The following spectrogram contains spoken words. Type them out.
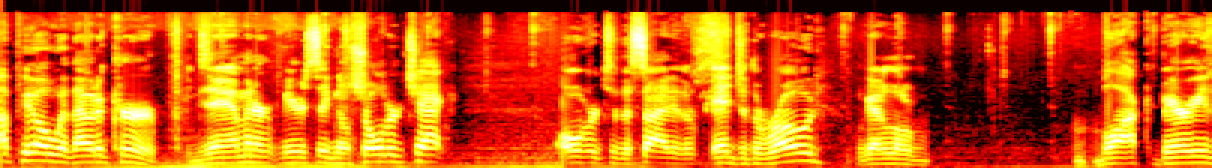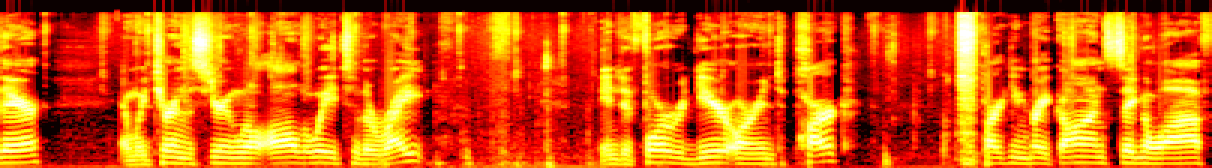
uphill without a curb. Examiner, mirror signal shoulder check, over to the side of the edge of the road. We got a little block barrier there, and we turn the steering wheel all the way to the right into forward gear or into park. Parking brake on, signal off,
